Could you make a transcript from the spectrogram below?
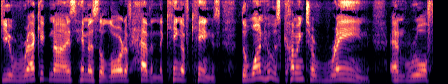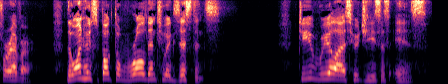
Do you recognize him as the Lord of heaven, the King of kings, the one who is coming to reign and rule forever, the one who spoke the world into existence? Do you realize who Jesus is?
